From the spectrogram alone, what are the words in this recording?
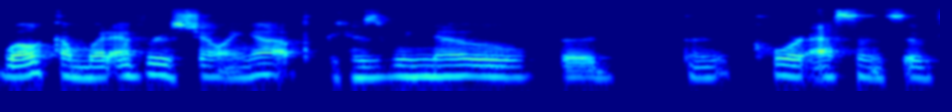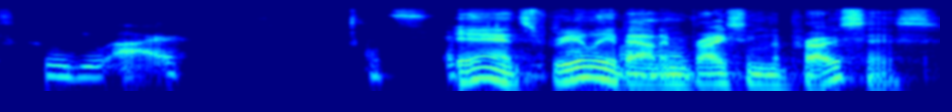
welcome whatever is showing up because we know the the core essence of who you are it's, it's yeah it's really about embracing the process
